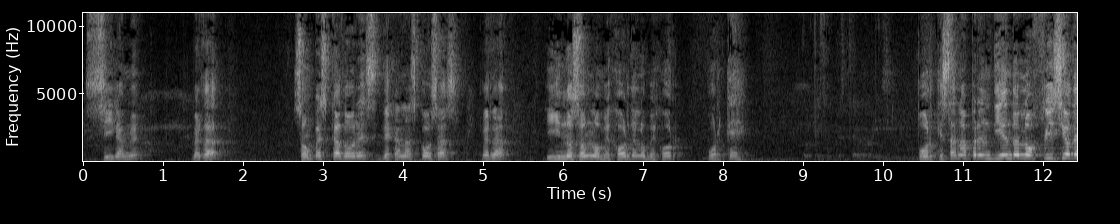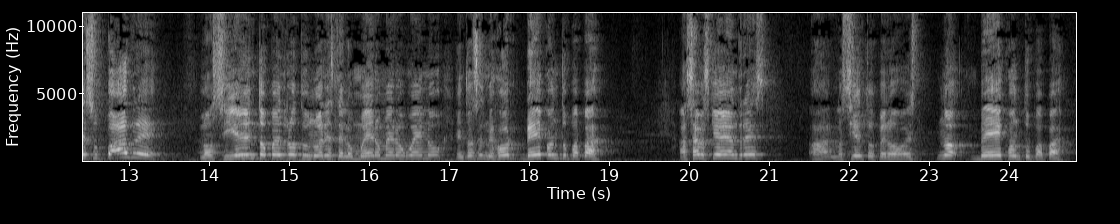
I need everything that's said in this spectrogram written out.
Síganme, ¿verdad? Son pescadores, dejan las cosas, ¿verdad? Y no son lo mejor de lo mejor. ¿Por qué? porque están aprendiendo el oficio de su padre. Lo siento, Pedro, tú no eres de lo mero, mero bueno, entonces mejor ve con tu papá. Ah, ¿Sabes qué, Andrés? Ah, lo siento, pero no, ve con tu papá.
